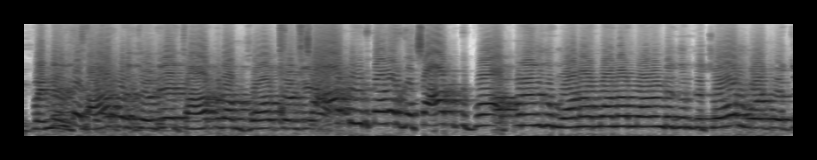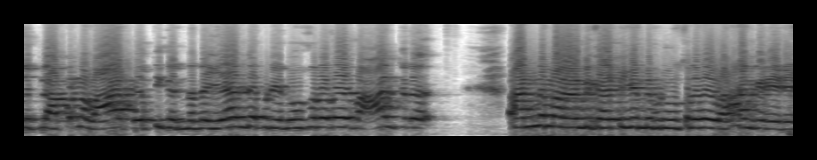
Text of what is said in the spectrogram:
இப்ப என்ன சாப்பிட சொல்றியா? சாப்பிடாம போக சொல்றியா? சாப்பிட்டுட்டு தானே இருக்க சாப்பிட்டு போ. அப்புறம் எதுக்கு மொன மொன மொனன்னு இருக்கு? சோறு போட்டு வச்சுட்டு அப்புறம் வாய பொத்திக்கிட்டு இருந்தேன். ஏன் இப்படி உசுரவே வாங்குற? அண்ணன் மகன் கட்டிக்கிட்டு இப்படி உசுரவே வாங்குறீடி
